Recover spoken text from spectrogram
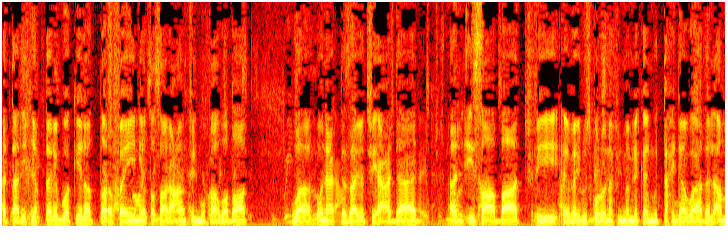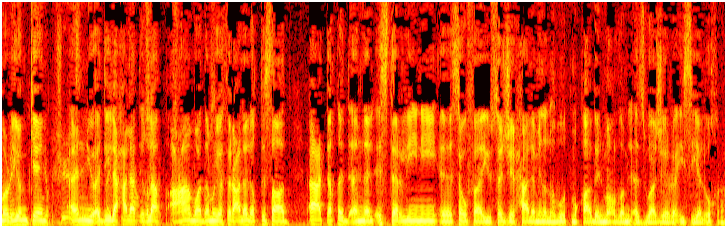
التاريخ يقترب وكلا الطرفين يتصارعان في المفاوضات. وهناك تزايد في أعداد الإصابات في فيروس كورونا في المملكة المتحدة وهذا الأمر يمكن أن يؤدي إلى حالة إغلاق عام وهذا الأمر يؤثر على الاقتصاد. أعتقد أن الاسترليني سوف يسجل حالة من الهبوط مقابل معظم الأزواج الرئيسية الأخرى.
